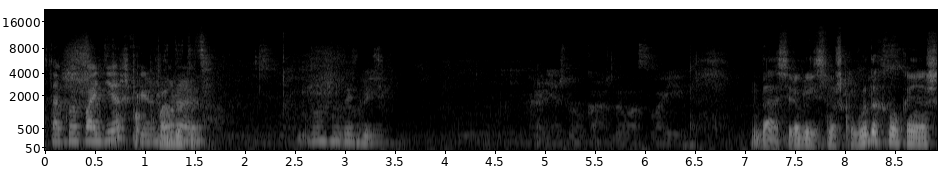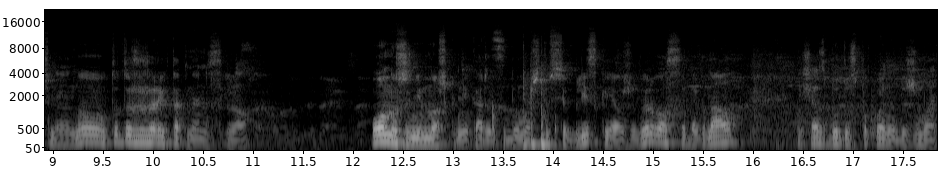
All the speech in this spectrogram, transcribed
С такой поддержкой Под Жора этот. должен выиграть. Да, Серега здесь немножко выдохнул, конечно. Ну, тут уже Жорик так, наверное, сыграл. Он уже немножко, мне кажется, думает, что все близко, я уже вырвался, догнал. И сейчас буду спокойно дожимать.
